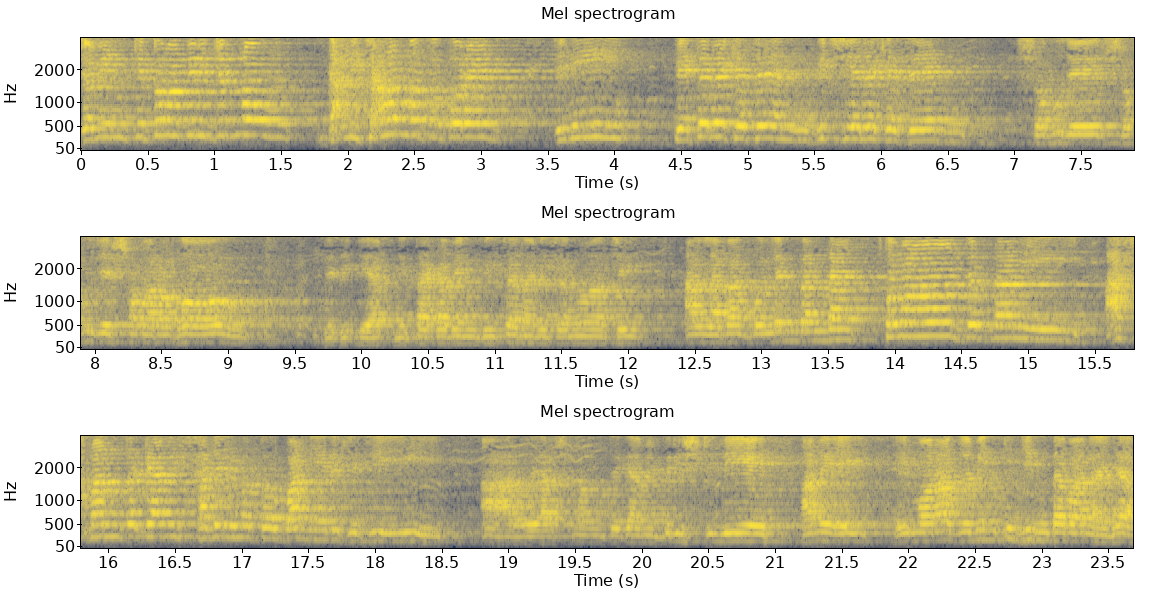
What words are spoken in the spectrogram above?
জমিনকে তোমাদের জন্য গালিচার মতো করে তিনি পেতে রেখেছেন, বিছিয়ে রেখেছেন সবুজের সবুজের সমারোহ। যেদিকে আপনি তাকাবেন, বিছানা, বিছানো আছে। আল্লাহ পাক বললেন, বান্দা, তোমার জন্য আমি আসমানটাকে আমি ছাদের মতো বানিয়ে রেখেছি। আর ওই আসমান থেকে আমি বৃষ্টি দিয়ে আমি এই এই মরা জমিনকে জিন্দা বানাইয়া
